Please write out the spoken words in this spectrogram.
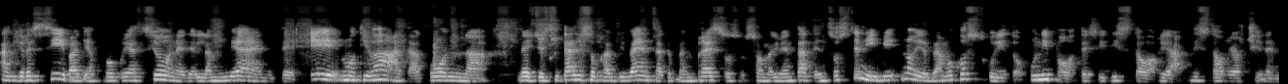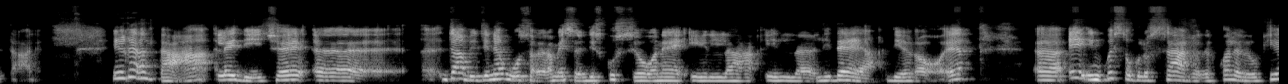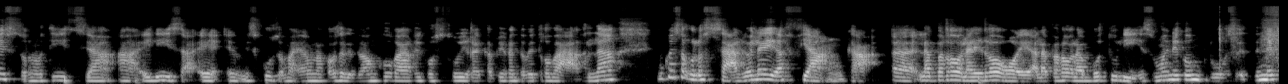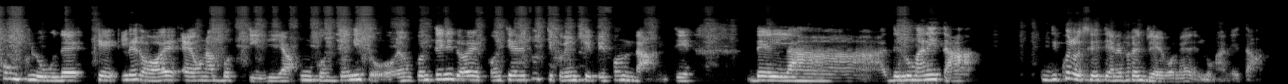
aggressiva di appropriazione dell'ambiente e motivata con necessità di sopravvivenza che ben presto sono diventate insostenibili, noi abbiamo costruito un'ipotesi di storia, di storia occidentale. In realtà lei dice eh, già Virginia Woolf aveva messo in discussione il, il, l'idea di eroe Uh, e in questo glossario del quale avevo chiesto notizia a Elisa, e, e, mi scuso, ma è una cosa che devo ancora ricostruire e capire dove trovarla, in questo glossario lei affianca uh, la parola eroe alla parola botulismo e ne, concluse, ne, conclude che l'eroe è una bottiglia, un contenitore, un contenitore che contiene tutti i principi fondanti della, dell'umanità, di quello che si ritiene pregevole nell'umanità.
